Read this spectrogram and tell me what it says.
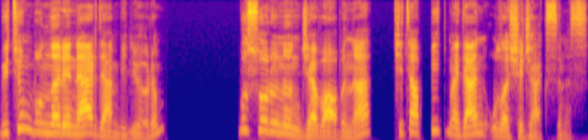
Bütün bunları nereden biliyorum? Bu sorunun cevabına kitap bitmeden ulaşacaksınız.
